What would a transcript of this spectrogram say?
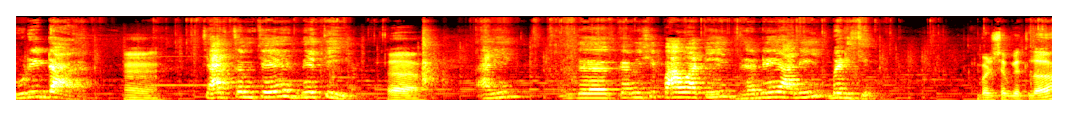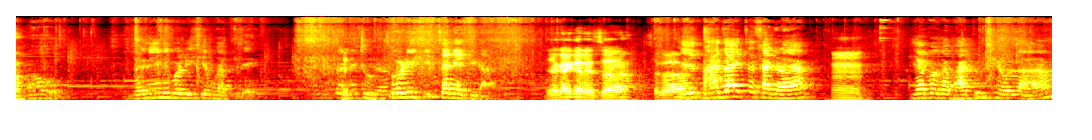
उडीद डाळ हम्म. चार चमचे मेथी. हा, आणि द- कमीशी पाव वाटी धने आणि बडीशेप. बडीशेप घेतलं. हो. धने आणि बडीशेप घातले. थो- थोडीशी चण्याची डाळ. या काय करायचा सगळा? हे भाजायचं सगळा. हम्म, या बघा भाजून ठेवला.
